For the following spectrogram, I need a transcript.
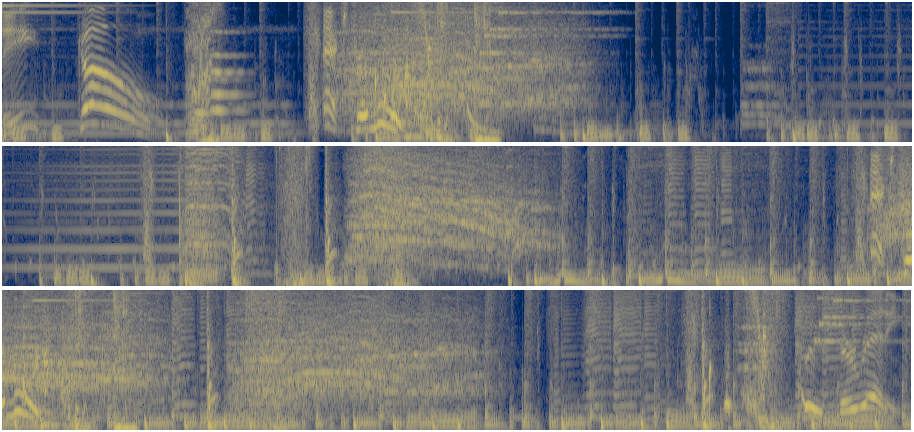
Ready, go! Extra move. Extra move. Booster ready.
